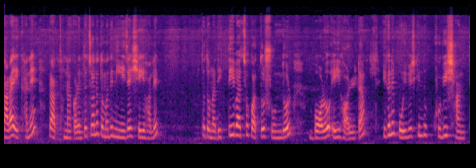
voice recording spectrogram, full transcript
তারা এখানে প্রার্থনা করেন। তো চলো তোমাদের নিয়ে যাই সেই হলে। তো তোমরা দেখতেই পাচ্ছ কত সুন্দর বড় এই হলটা। এখানে পরিবেশ কিন্তু খুবই শান্ত,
